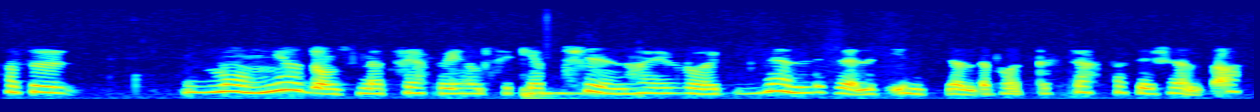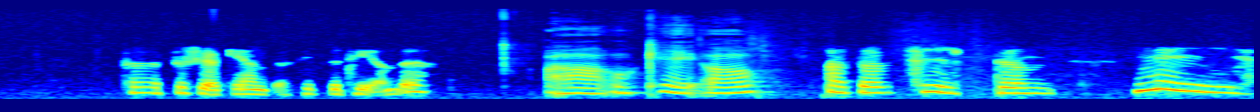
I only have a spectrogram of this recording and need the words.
Alltså, många av de som jag träffar inom psykiatrin har ju varit väldigt, väldigt inställda på att bestraffa sig själva för att försöka ändra sitt beteende. Ah, okej, okay, ja. Alltså av typen, nej,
